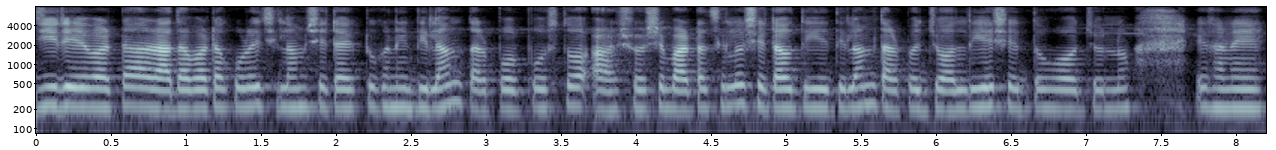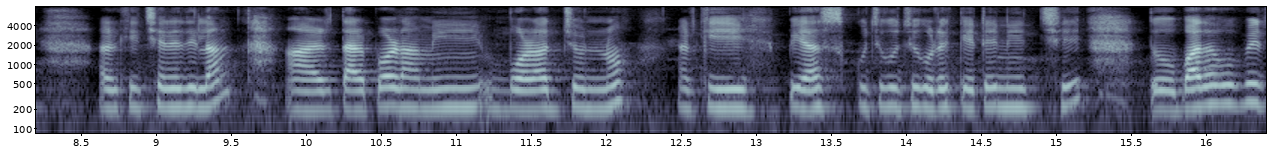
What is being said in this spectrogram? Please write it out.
জিরে বাটা আর আদা বাটা করেছিলাম সেটা একটুখানি দিলাম। তারপর পোস্ত আর সর্ষে বাটা ছিল সেটাও দিয়ে দিলাম। তারপর জল দিয়ে সেদ্ধ হওয়ার জন্য এখানে আর কি ছেড়ে দিলাম। আর তারপর আমি বড়ার জন্য আর কি পেঁয়াজ কুচি কুচি করে কেটে নিচ্ছি। তো বাঁধাকপির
